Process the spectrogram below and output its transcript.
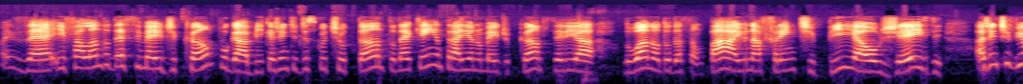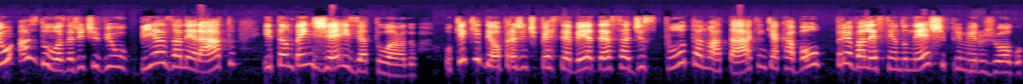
Pois é, e falando desse meio de campo, Gabi, que a gente discutiu tanto, né? Quem entraria no meio de campo seria Luana ou Duda Sampaio, na frente Bia ou Geise. A gente viu as duas, a gente viu Bia Zanerato e também Geise atuando. O que, que deu para a gente perceber dessa disputa no ataque, em que acabou prevalecendo neste primeiro jogo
